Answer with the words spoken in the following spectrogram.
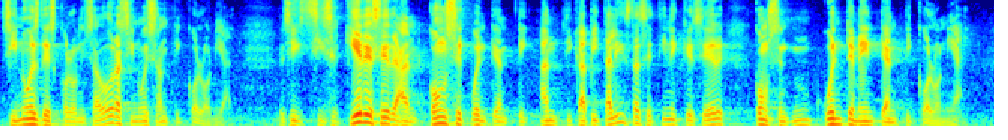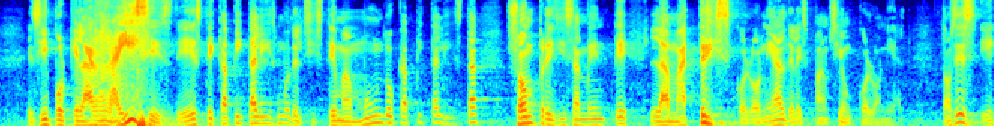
si no es descolonizadora, si no es anticolonial. Es decir, si se quiere ser consecuente anticapitalista, se tiene que ser consecuentemente anticolonial. Es decir, porque las raíces de este capitalismo, del sistema mundo capitalista, son precisamente la matriz colonial de la expansión colonial. Entonces, eh,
